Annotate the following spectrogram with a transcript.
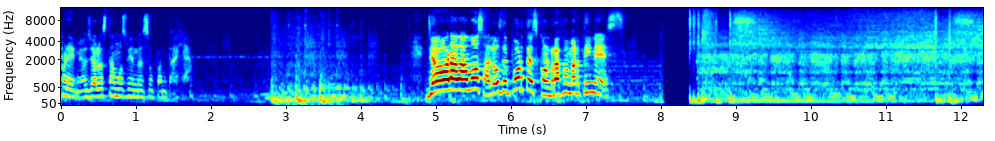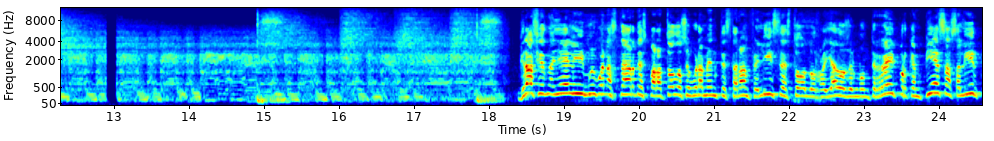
premios. Ya lo estamos viendo en su pantalla. Y ahora vamos a los deportes con Rafa Martínez. Gracias Nayeli, muy buenas tardes para todos. Seguramente estarán felices todos los rayados del Monterrey porque empieza a salir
